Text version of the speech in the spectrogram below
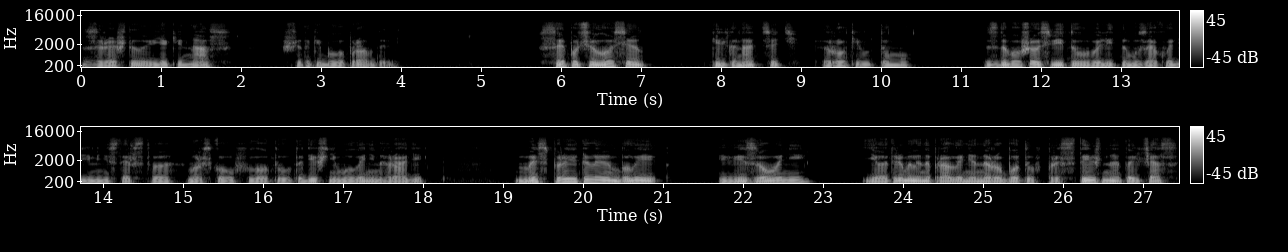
зрештою, як і нас, що таки було правдою. Все почалося кільканадцять років тому. Здобувши освіту в елітному закладі Міністерства морського флоту у тодішньому Ленінграді, ми з приятелем були візовані і отримали направлення на роботу в престижне на той час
